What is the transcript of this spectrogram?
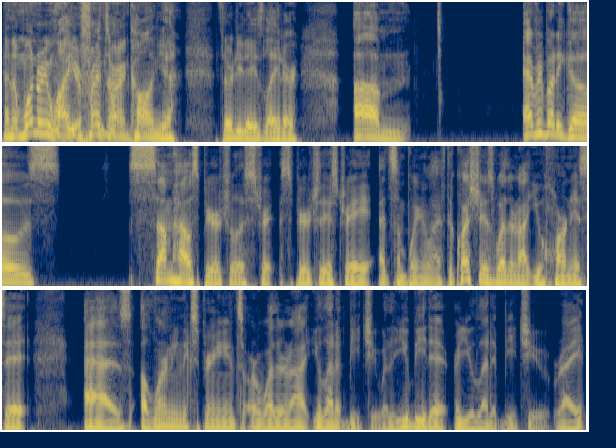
and then wondering why your friends aren't calling you 30 days later. Um, everybody goes somehow spiritual astray, spiritually astray at some point in your life. The question is whether or not you harness it as a learning experience or whether or not you let it beat you, whether you beat it or you let it beat you, right?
